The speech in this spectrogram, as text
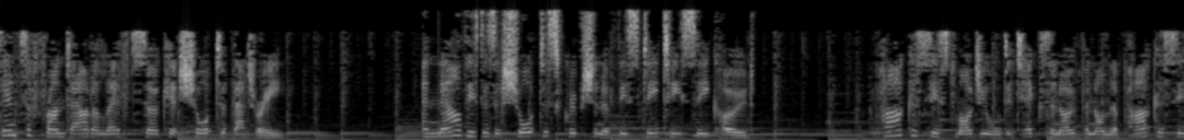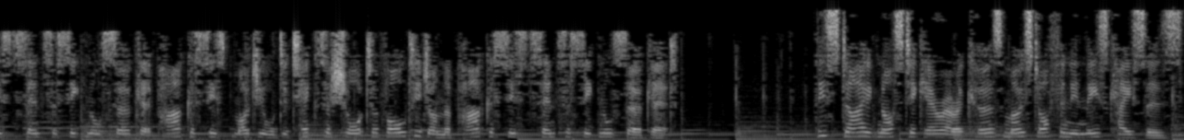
Sensor front outer left circuit short to battery. And now this is a short description of this DTC code. Park Assist module detects an open on the Park Assist sensor signal circuit. Park Assist module detects a short to voltage on the Park Assist sensor signal circuit. This diagnostic error occurs most often in these cases.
